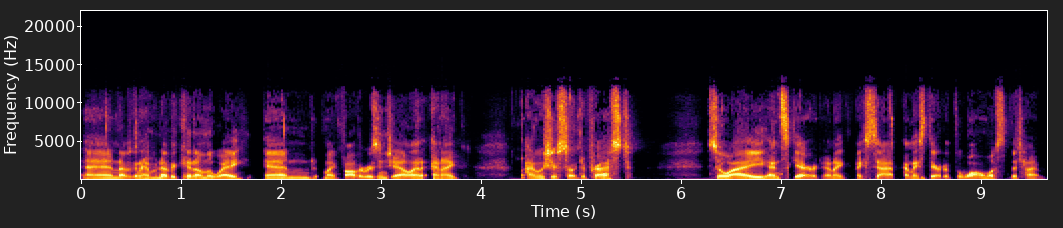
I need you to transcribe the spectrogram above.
and i was going to have another kid on the way and my father was in jail and, and i i was just so depressed. So i and scared and I, I sat and i stared at the wall most of the time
